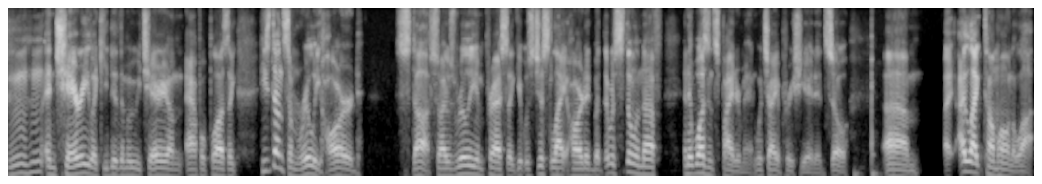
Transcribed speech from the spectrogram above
Mm-hmm. And Cherry, like he did the movie Cherry on Apple Plus, like he's done some really hard stuff. So I was really impressed. Like it was just lighthearted, but there was still enough, and it wasn't Spider Man, which I appreciated. So um, I, I like Tom Holland a lot.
